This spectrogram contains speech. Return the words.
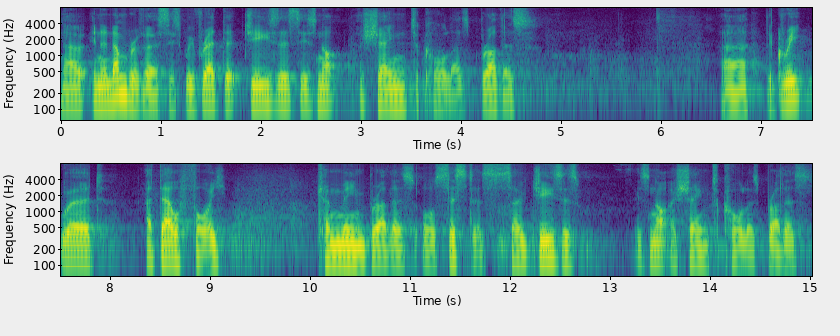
Now, in a number of verses, we've read that Jesus is not ashamed to call us brothers. Uh, the Greek word adelphoi can mean brothers or sisters. So Jesus is not ashamed to call us brothers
